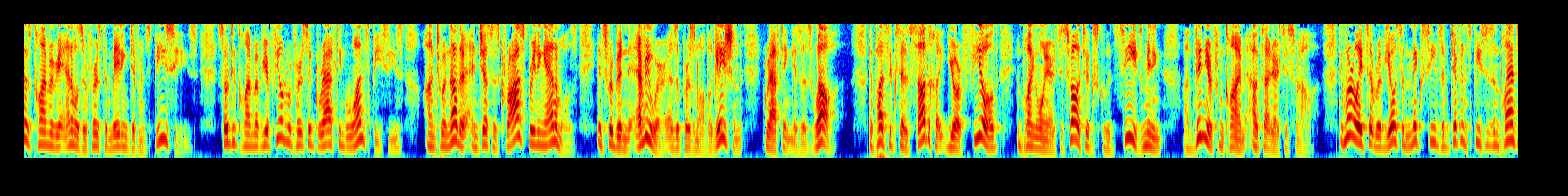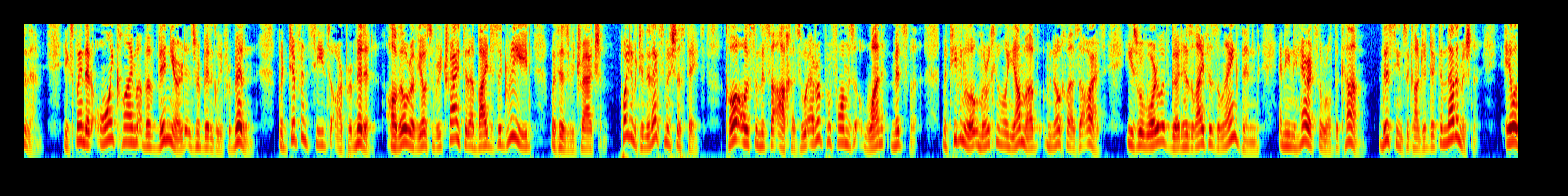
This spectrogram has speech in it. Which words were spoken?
as climb of your animals refers to mating different species, so to climb of your field refers to grafting one species onto another, and just as crossbreeding animals is forbidden everywhere as a personal obligation, grafting is as well. The pasuk says sadcha, your field, implying only Eretz Yisrael to exclude seeds, meaning a vineyard from climb outside Eretz Yisrael. The Gemara relates that Rabbi Yosef mixed seeds of different species and planted them. He explained that only climb of a vineyard is rabbinically forbidden, but different seeds are permitted. Although Rabbi Yosef retracted, Abai disagreed with his retraction. Pointing to the next Mishnah states, Kol osa mitzvah achas, whoever performs one mitzvah, yamav unocha he's rewarded with good, his life is lengthened, and he inherits the world to come. This seems to contradict another Mishnah. These are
